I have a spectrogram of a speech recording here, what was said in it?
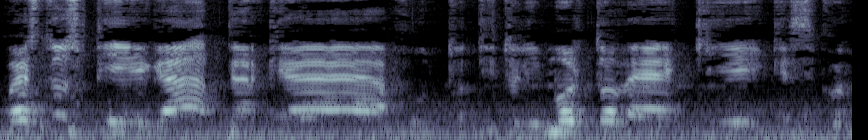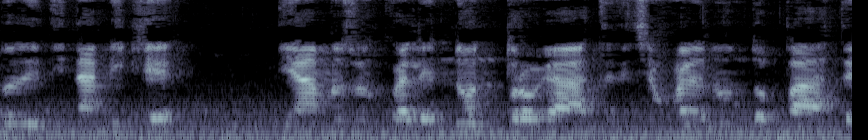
Questo spiega perché appunto titoli molto vecchi che secondo le dinamiche di Amazon, quelle non drogate, diciamo quelle non dopate,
